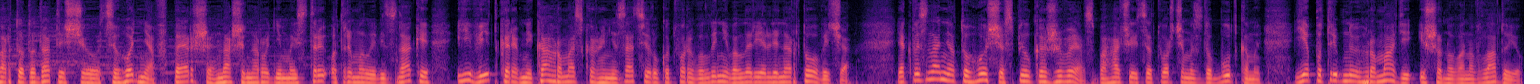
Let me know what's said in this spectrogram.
Варто додати, що цього дня вперше наші народні майстри отримали відзнаки і від керівника громадської організації рукотвори Волині Валерія Лінартовича. Як визнання того, що спілка живе, збагачується творчими здобутками, є потрібною громаді і шанована владою.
